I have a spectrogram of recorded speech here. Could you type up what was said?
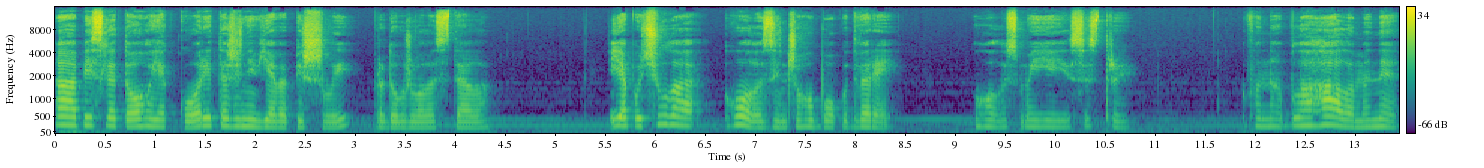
А після того, як Корі та Женів'єва пішли, продовжувала Стела, я почула голос з іншого боку дверей, голос моєї сестри. Вона благала мене,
